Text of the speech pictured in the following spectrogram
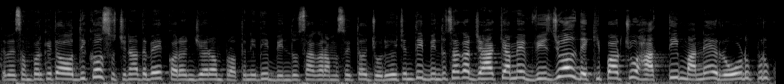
তবে সম্পর্কিত অধিক সূচনা দেবে করঞ্জিয়রম প্রতিনিধি বিন্দুসাগর। আম সহ যোড়ি হয়েছেন বিন্দুসাগর যা কি আমি ভিজুয়াল দেখিপারছু হাতী মানে রোড উপরক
